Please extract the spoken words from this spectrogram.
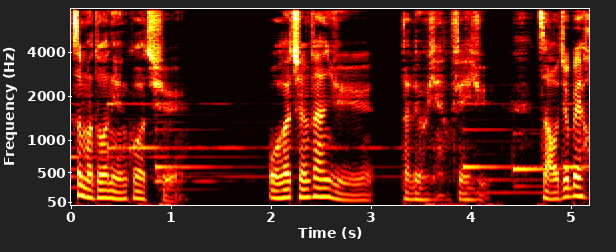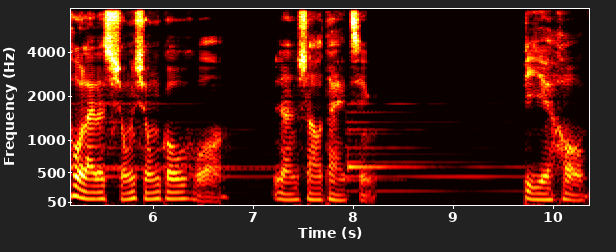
这么多年过去，我和陈凡宇的流言蜚语早就被后来的熊熊篝火燃烧殆尽。毕业后，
